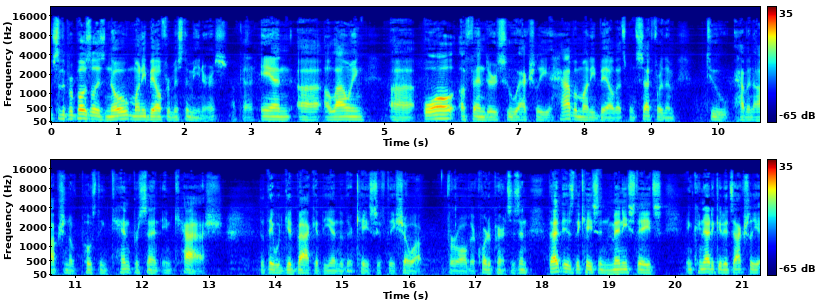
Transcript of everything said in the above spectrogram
So the proposal is no money bail for misdemeanors. Okay. And uh, allowing uh, all offenders who actually have a money bail that's been set for them to have an option of posting 10% in cash that they would get back at the end of their case if they show up for all their court appearances. And that is the case in many states. In Connecticut, it's actually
